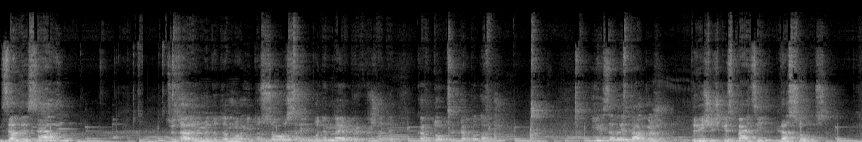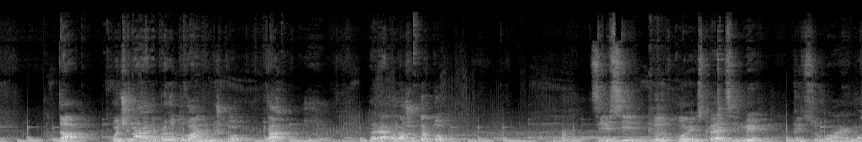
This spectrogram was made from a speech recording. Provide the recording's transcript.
Взяли зелень. Цю зелень ми додамо і до соуса і будемо нею прикрашати картоплю для подачі. І взяли також трішечки спецій для соусу. Так, починаємо приготування. Мишко, так? Беремо нашу картоплю. Ці всі додаткові спеції ми відсуваємо,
